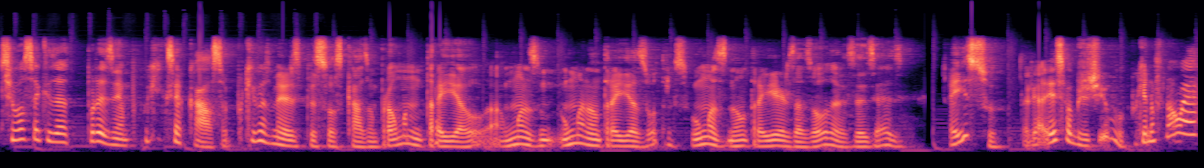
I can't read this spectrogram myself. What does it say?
se você quiser, por exemplo, por que, que você casa? Por que, que as melhores pessoas casam? Pra uma não trair umas, uma não trair as outras? Umas não trair as outras, vezes? É isso, tá ligado? Esse é o objetivo? Porque no final é.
